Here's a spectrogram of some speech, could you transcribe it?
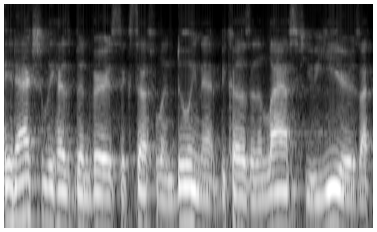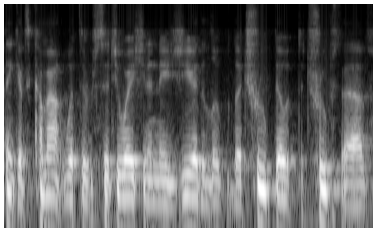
it actually has been very successful in doing that because in the last few years, I think it's come out with the situation in Niger, the, the troop, the, the troops of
